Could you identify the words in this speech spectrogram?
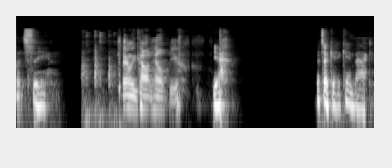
let's see. Then we can't help you. Yeah. It's okay. It came back.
